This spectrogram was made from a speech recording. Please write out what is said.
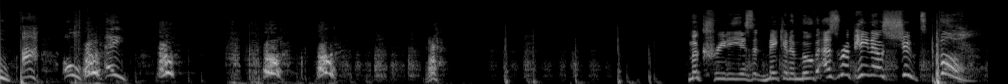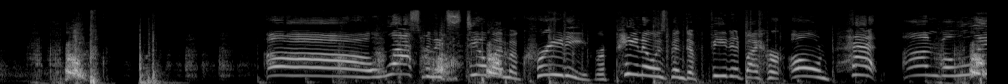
Oh, ah, oh, hey. McCready isn't making a move as Rapinoe shoots. Boom. Oh, last minute steal by McCready. Rapinoe has been defeated by her own pet. Unbelievable.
